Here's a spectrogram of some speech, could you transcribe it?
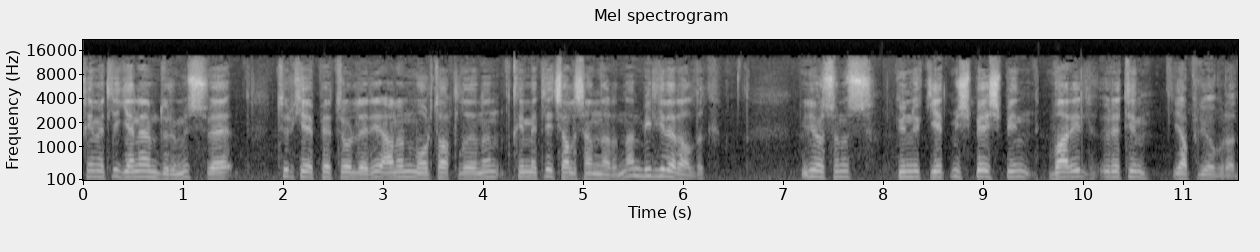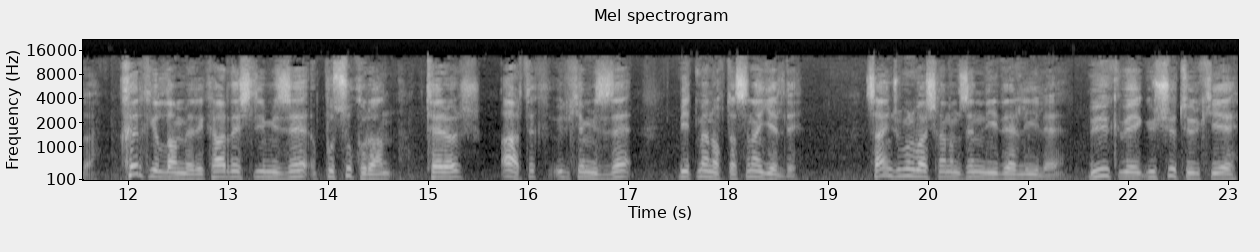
kıymetli genel müdürümüz ve Türkiye Petrolleri Anonim Ortaklığı'nın kıymetli çalışanlarından bilgiler aldık. Biliyorsunuz günlük 75 bin varil üretim yapılıyor burada. 40 yıldan beri kardeşliğimize pusu kuran terör artık ülkemizde bitme noktasına geldi. Sayın Cumhurbaşkanımızın liderliğiyle büyük ve güçlü Türkiye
